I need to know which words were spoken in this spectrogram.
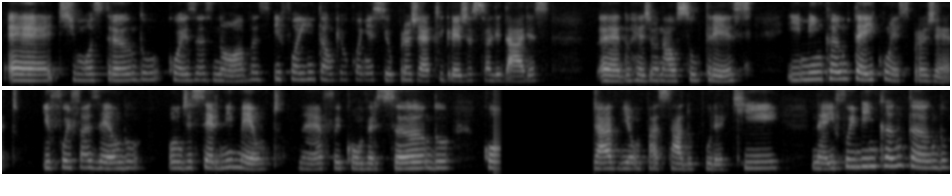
é, te mostrando coisas novas. E foi então que eu conheci o projeto Igrejas Solidárias é, do Regional Sul 3 e me encantei com esse projeto. E fui fazendo um discernimento, né? Fui conversando com já haviam passado por aqui, né? E fui me encantando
